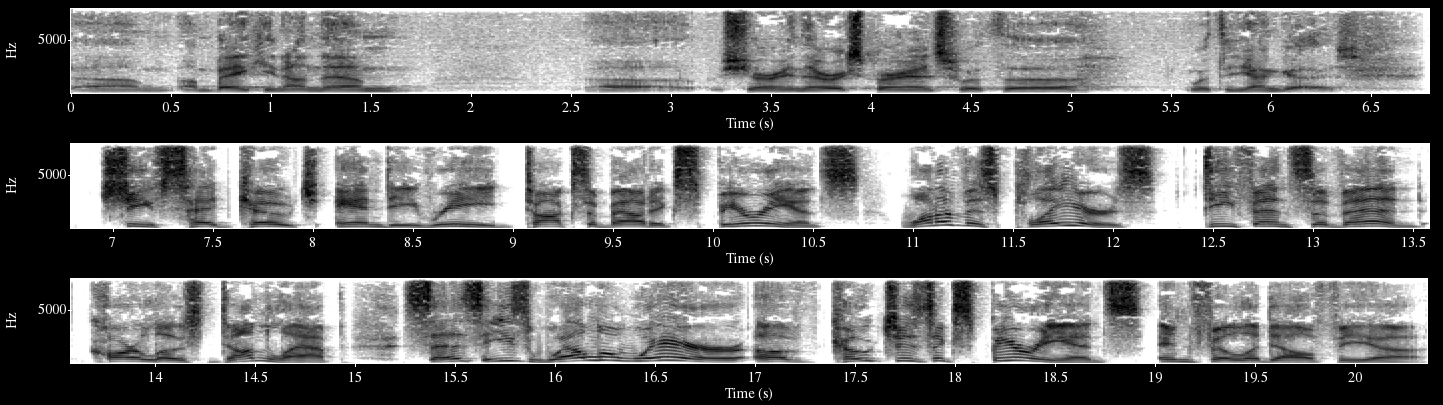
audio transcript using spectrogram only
um, I'm banking on them uh, sharing their experience with, uh, with the young guys. Chiefs head coach Andy Reid talks about experience. One of his players defensive end Carlos Dunlap says he's well aware of coach's experience in Philadelphia.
